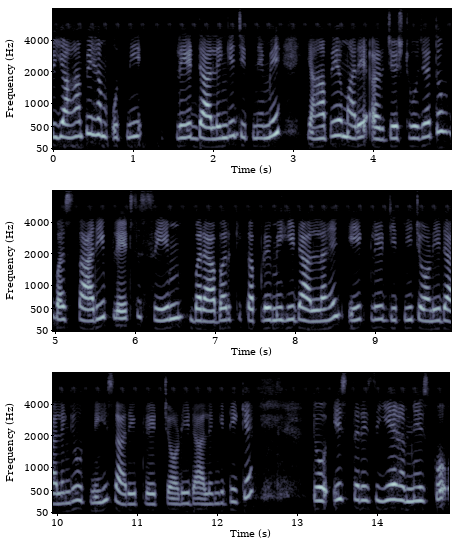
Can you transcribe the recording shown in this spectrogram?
तो यहाँ पे हम उतनी प्लेट डालेंगे जितने में यहाँ पे हमारे एडजस्ट हो जाए तो बस सारी प्लेट्स सेम बराबर के कपड़े में ही डालना है। एक प्लेट जितनी चौड़ी डालेंगे, उतनी ही सारी प्लेट चौड़ी डालेंगे, ठीक है? तो इस तरह से ये हमने इसको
